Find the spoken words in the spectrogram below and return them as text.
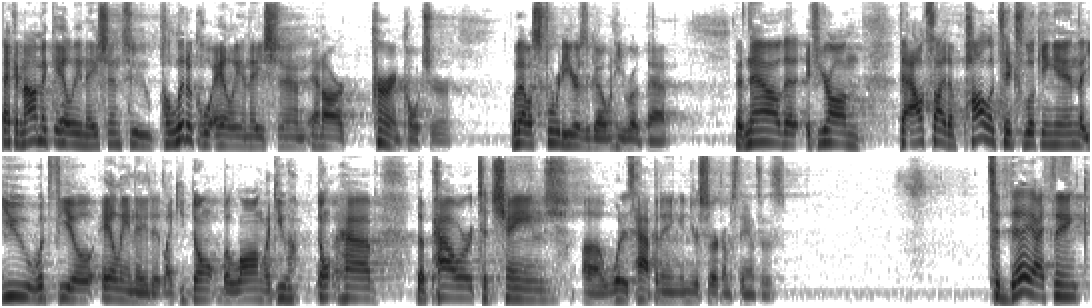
economic alienation to political alienation in our current culture. Well, that was 40 years ago when he wrote that. That now that if you're on the outside of politics looking in, that you would feel alienated, like you don't belong, like you don't have the power to change uh, what is happening in your circumstances. Today, I think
